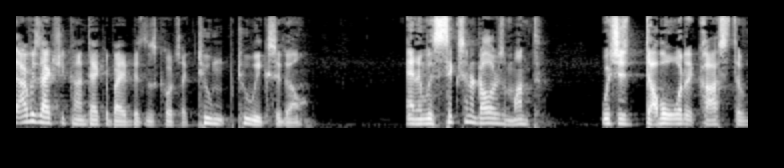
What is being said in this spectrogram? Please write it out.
I was actually contacted by a business coach like two two weeks ago, and it was six hundred dollars a month, which is double what it costs to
